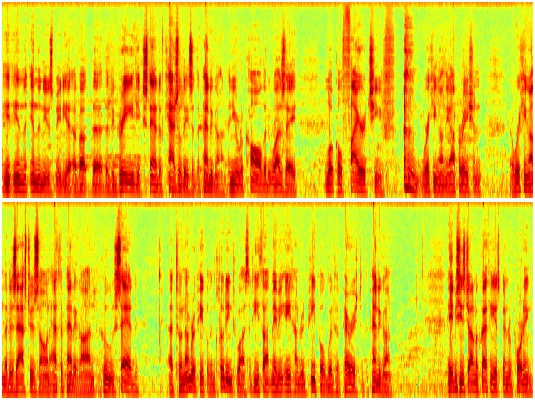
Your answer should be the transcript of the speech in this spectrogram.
in, the, in the news media about the, the degree, the extent of casualties at the Pentagon. And you recall that it was a local fire chief working on the operation, uh, working on the disaster zone at the Pentagon, who said uh, to a number of people, including to us, that he thought maybe 800 people would have perished at the Pentagon. ABC's John McWethy has been reporting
